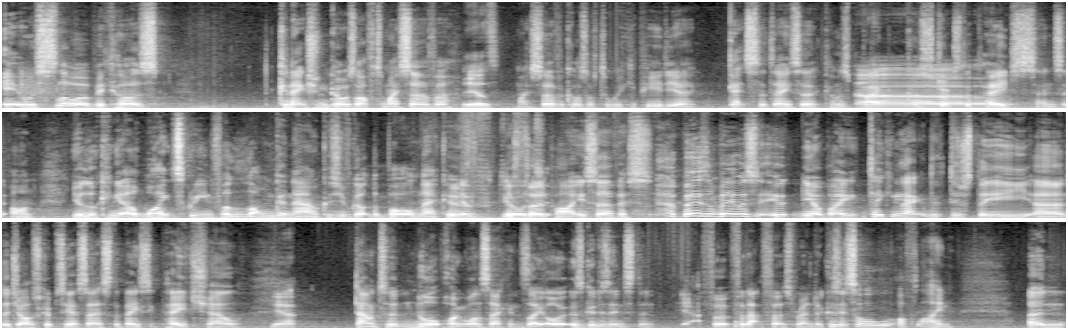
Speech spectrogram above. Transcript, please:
It was slower because connection goes off to my server. Yes. My server goes off to Wikipedia, gets the data, comes back, constructs the Oh. page, sends it on. You're looking at a white screen for longer now because you've got the bottleneck of your third-party service. But, it was, it- you know, by taking that just the uh, the JavaScript CSS, the basic page shell, Yeah. down to 0.1 seconds, like oh, as good as instant Yeah. for, for that first render, because it's all offline. And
